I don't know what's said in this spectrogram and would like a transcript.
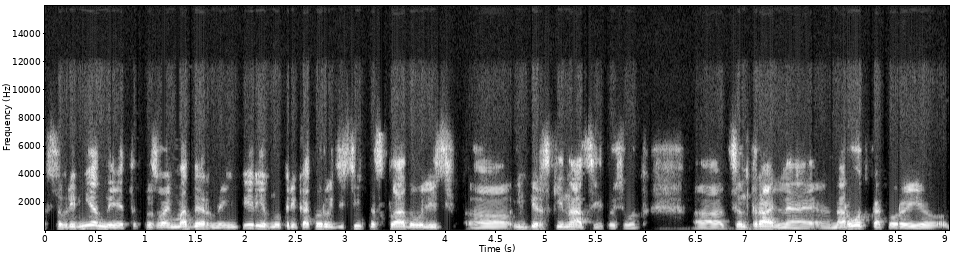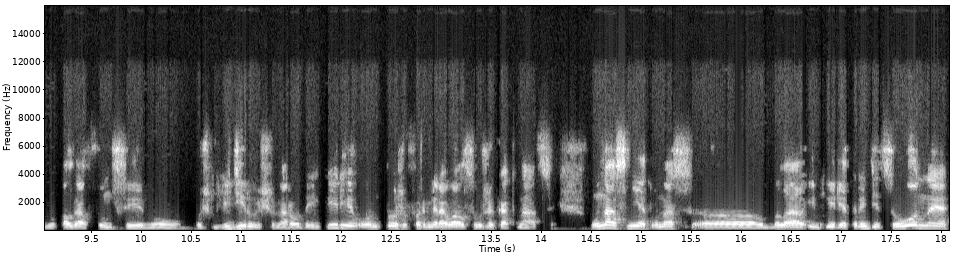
современные, так называемые модерные империи, внутри которых действительно складывались имперские нации. То есть вот центральный народ, который выполнял функции, ну, в общем, лидирующего народа империи, он тоже формировался уже как нация. У нас нет, у нас была империя традиционная,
